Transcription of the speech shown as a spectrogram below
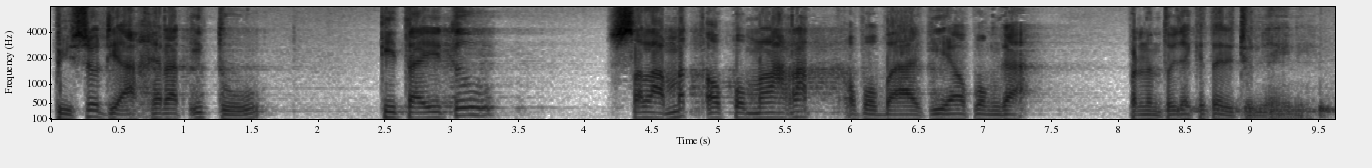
besok di akhirat itu kita itu selamat opo melarat, opo bahagia, opo enggak. Penentunya kita di dunia ini.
